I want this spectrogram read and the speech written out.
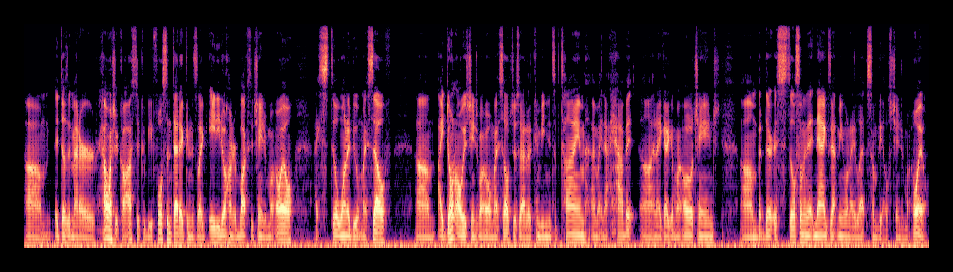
Um, it doesn't matter how much it costs. It could be full synthetic and it's like 80 to 100 bucks to change my oil. I still want to do it myself. Um, I don't always change my oil myself, just out of convenience of time. I might not have it, uh, and I gotta get my oil changed. Um, but there is still something that nags at me when I let somebody else change my oil.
